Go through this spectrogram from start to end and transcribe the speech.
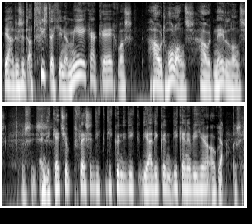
Ja, dus het advies dat je in Amerika kreeg was... hou het Hollands, hou het Nederlands. Precies. En die ketchupflessen, die, die, kunnen, die, ja, die, kunnen, die kennen we hier ook. Ja, precies.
